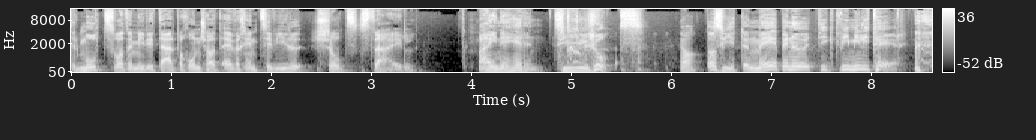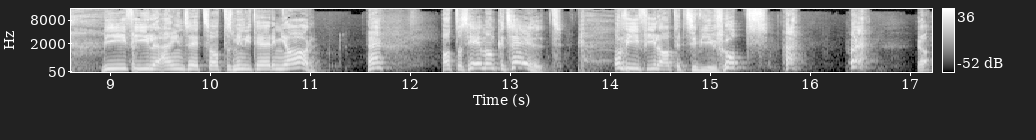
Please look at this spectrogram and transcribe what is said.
der Mutz, den der Militär bekommst, halt einfach in Zivilschutz-Style. Meine Herren, Zivilschutz. Ja, das wird dann mehr benötigt wie Militär. Wie viele Einsätze hat das Militär im Jahr? Hä? Hat das jemand gezählt? Und wie viel hat der Zivilschutz? Hä? Hä? Ja,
